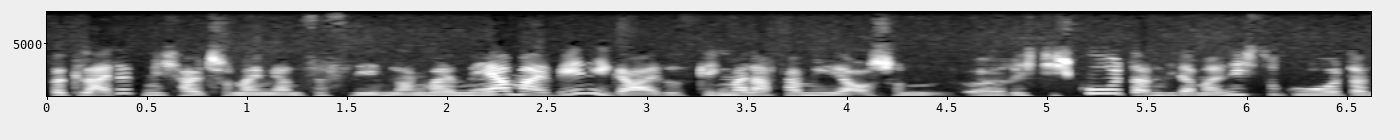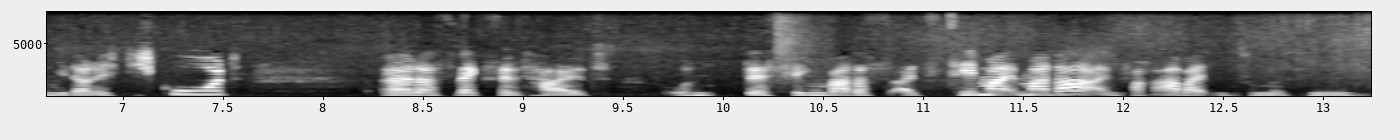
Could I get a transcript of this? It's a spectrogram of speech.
begleitet mich halt schon mein ganzes Leben lang. Mal mehr, mal weniger. Also es ging meiner Familie auch schon äh, richtig gut, dann wieder mal nicht so gut, dann wieder richtig gut. Äh, das wechselt halt. Und deswegen war das als Thema immer da, einfach arbeiten zu müssen.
